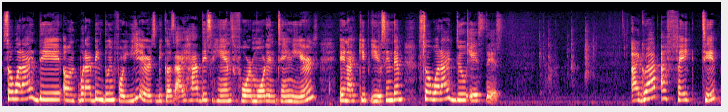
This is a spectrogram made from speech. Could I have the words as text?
So what I did on what I've been doing for years because I have these hands for more than 10 years and I keep using them. So what I do is this. I grab a fake tip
